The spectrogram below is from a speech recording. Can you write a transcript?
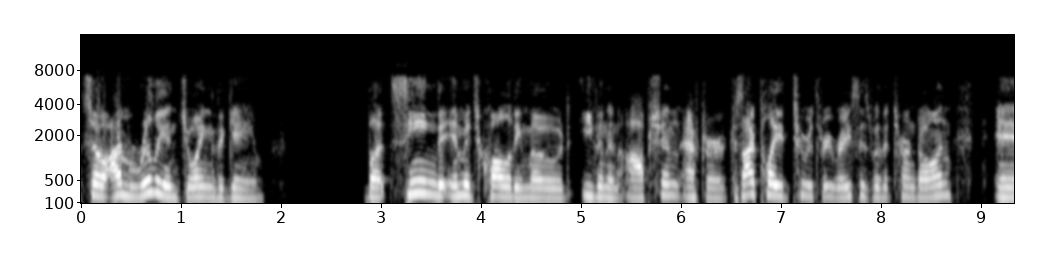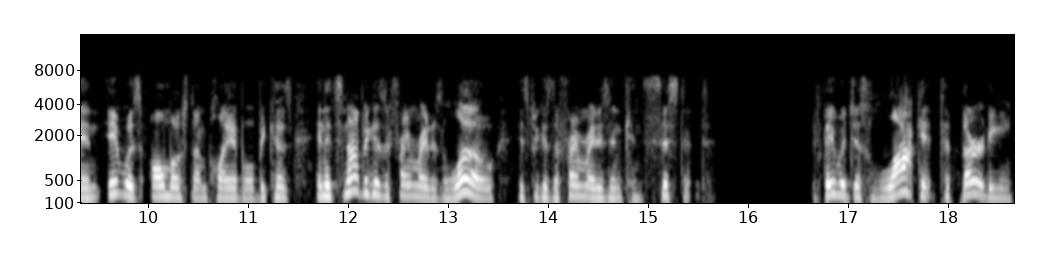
So I'm really enjoying the game. But seeing the image quality mode even an option after cuz I played two or three races with it turned on and it was almost unplayable because and it's not because the frame rate is low, it's because the frame rate is inconsistent. If they would just lock it to 30,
